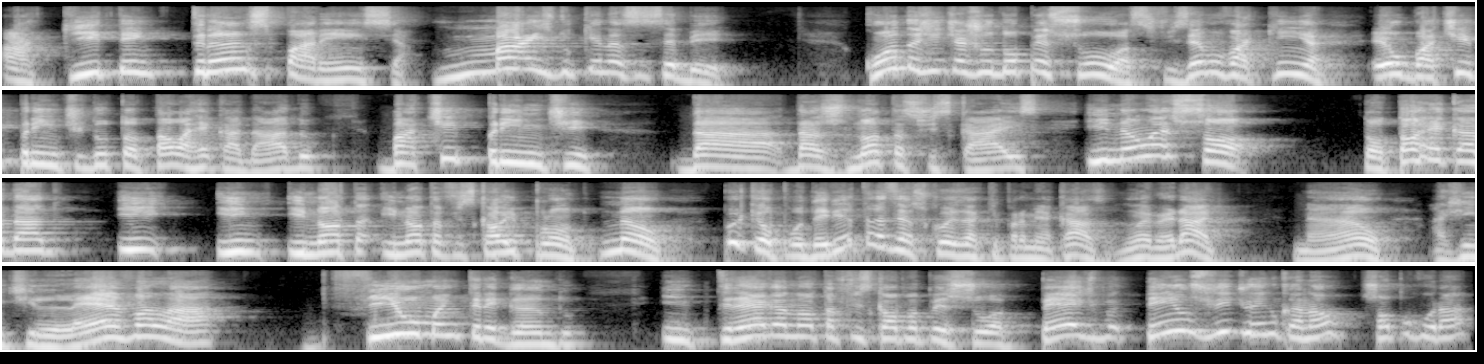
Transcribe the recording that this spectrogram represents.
Aqui tem transparência, mais do que na CCB. Quando a gente ajudou pessoas, fizemos vaquinha, eu bati print do total arrecadado, bati print da, das notas fiscais, e não é só total arrecadado e, e, e, nota, e nota fiscal e pronto. Não, porque eu poderia trazer as coisas aqui para minha casa, não é verdade? Não, a gente leva lá, filma entregando, entrega a nota fiscal para a pessoa, pede, tem os vídeos aí no canal, só procurar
